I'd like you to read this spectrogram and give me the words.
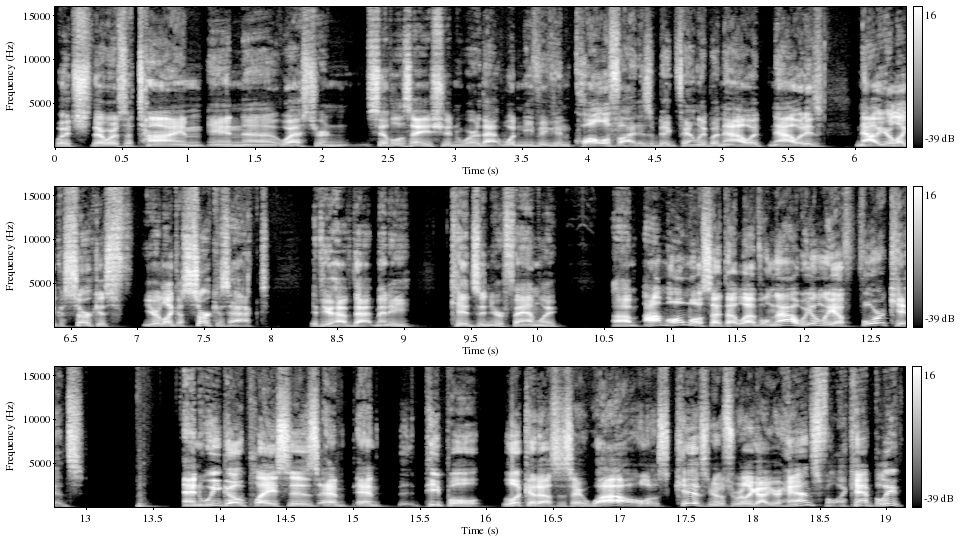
which there was a time in uh, Western civilization where that wouldn't even qualified as a big family. But now it, now it is, now you're like a circus, you're like a circus act if you have that many kids in your family. Um, I'm almost at that level now. We only have four kids. And we go places and, and people look at us and say, wow, all those kids, you must really got your hands full. I can't believe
